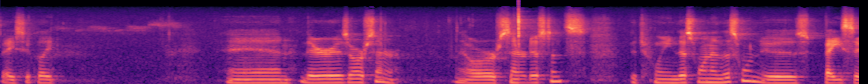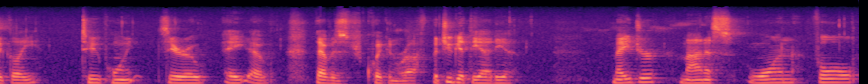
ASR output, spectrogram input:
basically. And there is our center. Our center distance between this one and this one is basically 2.080. That was quick and rough, but you get the idea. Major minus one full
